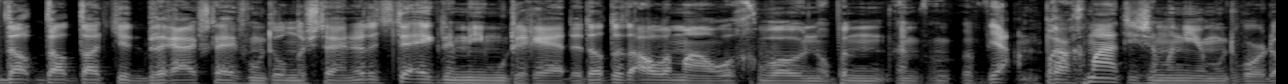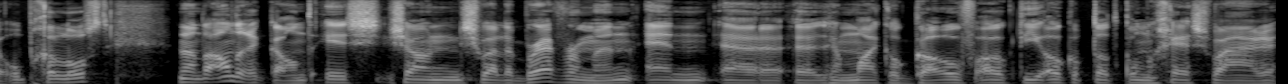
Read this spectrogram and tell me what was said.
dat, dat, dat je het bedrijfsleven moet ondersteunen, dat je de economie moet redden. Dat het allemaal gewoon op een, een, ja, een pragmatische manier moet worden opgelost. En aan de andere kant is zo'n Suella Braverman en zo'n Michael Gove ook, die ook op dat congres waren.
